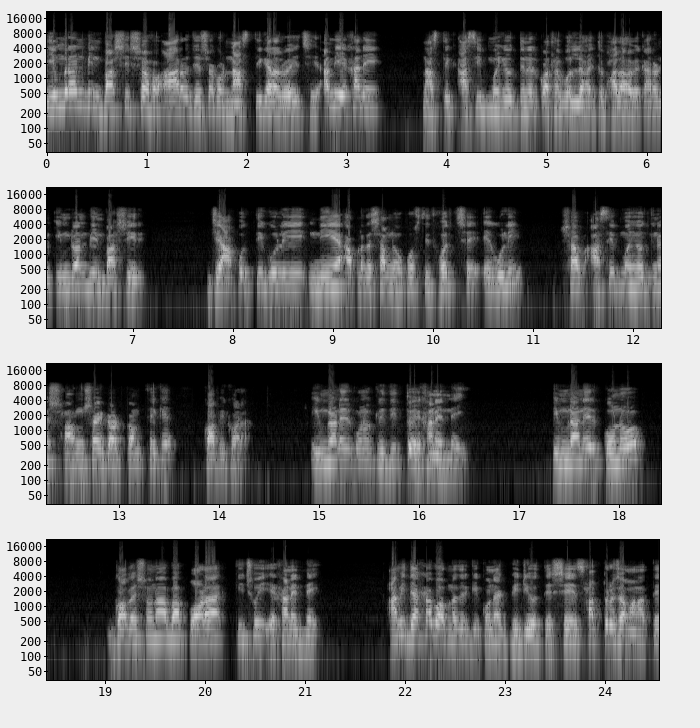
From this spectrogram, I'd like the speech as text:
ইমরান বিন বাশির সহ আরও যে সকল নাস্তিকারা রয়েছে, আমি এখানে নাস্তিক আসিফ মহিউদ্দিনের কথা বললে হয়তো ভালো হবে। কারণ ইমরান বিন বাসির যে আপত্তিগুলি নিয়ে আপনাদের সামনে উপস্থিত হচ্ছে, এগুলি সব আসিফ মহিউদ্দিনের সংশয় ডট কম থেকে কপি করা। ইমরানের কোনো কৃতিত্ব এখানে নেই। ইমরানের কোনো গবেষণা বা পড়া কিছুই এখানে নেই। আমি দেখাবো আপনাদেরকে কোনো এক ভিডিওতে সে ছাত্র জামানাতে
